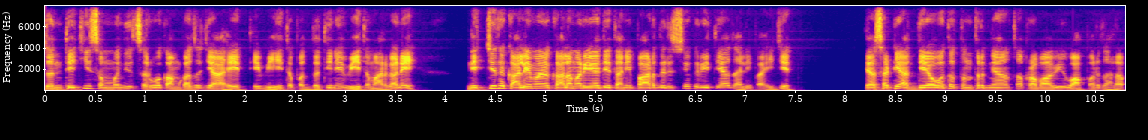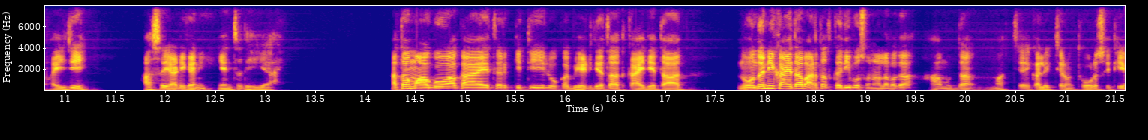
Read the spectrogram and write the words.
जनतेची संबंधित सर्व कामकाज जे आहेत ते विहित पद्धतीने विहित मार्गाने निश्चित काले कालमर्यादेत आणि पारदर्शकरित्या झाली पाहिजेत. त्यासाठी अद्ययावत तंत्रज्ञानाचा प्रभावी वापर झाला पाहिजे असं या ठिकाणी यांचं ध्येय आहे. आता मागोवा काय तर किती लोक भेट देतात काय देतात नोंदणी कायदा भारतात कधीपासून आला? बघा हा मुद्दा मागच्या एका लेक्चरमध्ये थोडंसं इथे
